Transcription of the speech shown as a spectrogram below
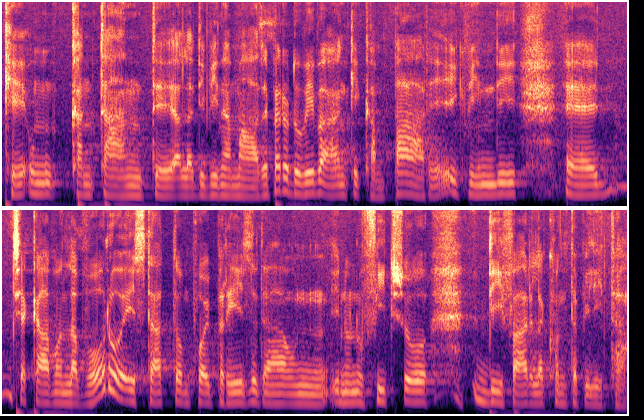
che un cantante alla Divina Madre, però doveva anche campare e quindi eh, cercava un lavoro e è stato un po' preso un, in un ufficio di fare la contabilità.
